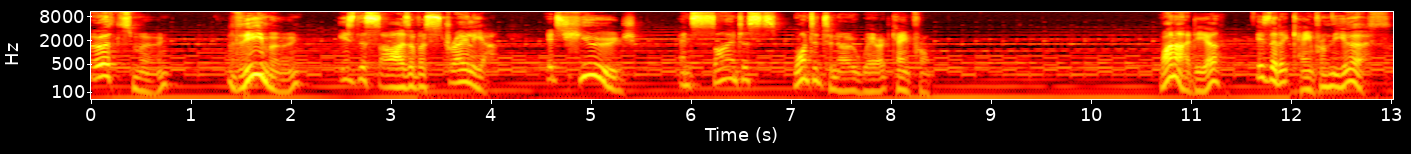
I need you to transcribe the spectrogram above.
Earth's moon, the moon, is the size of Australia. It's huge, and scientists wanted to know where it came from. One idea is that it came from the Earth.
